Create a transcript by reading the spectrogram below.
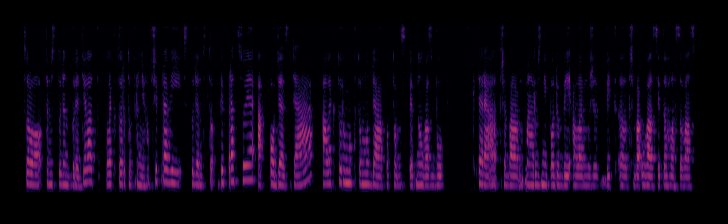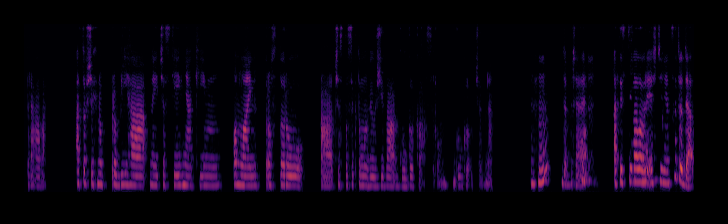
co ten student bude dělat, lektor to pro něho připraví, student to vypracuje a odevzdá a lektor mu k tomu dá potom zpětnou vazbu, která třeba má různé podoby, ale může být eh, třeba u vás je to hlasová zpráva. A to všechno probíhá nejčastěji v nějakým online prostoru a často se k tomu využívá Google Classroom, Google učebna. Mhm, dobře. A ty chtěla, Lauri, ještě něco dodat?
